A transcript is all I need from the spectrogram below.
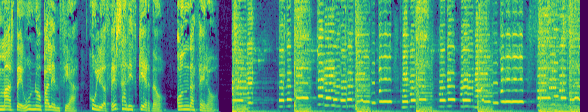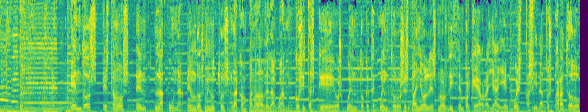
Más de uno Palencia. Julio César Izquierdo. Onda Cero. En dos estamos en la una. En dos minutos la campanada de la. Cositas que os cuento, que te cuento. Los españoles nos dicen, porque ahora ya hay encuestas y datos para todo,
